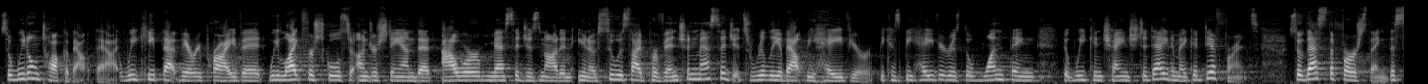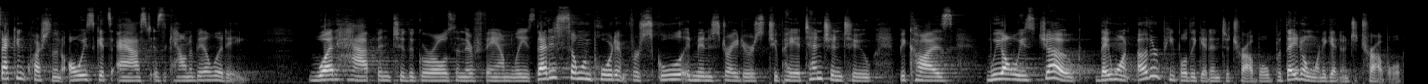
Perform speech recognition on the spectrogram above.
So we don't talk about that. We keep that very private. We like for schools to understand that our message is not an, you know, suicide prevention message. It's really about behavior because behavior is the one thing that we can change today to make a difference. So that's the first thing. The second question that always gets asked is accountability what happened to the girls and their families. That is so important for school administrators to pay attention to because we always joke they want other people to get into trouble, but they don't want to get into trouble.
